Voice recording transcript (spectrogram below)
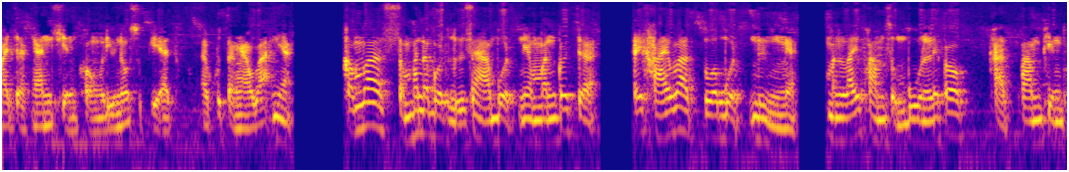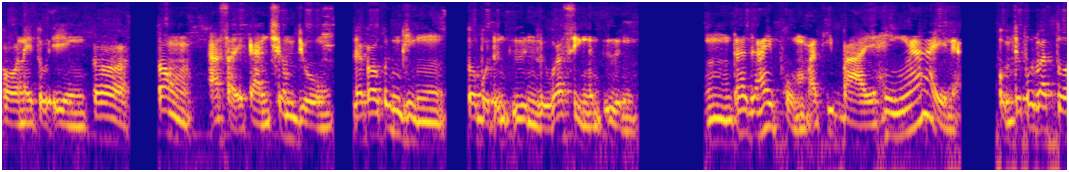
มาจากงานเขียนของลิโนสุเกียอาคุตงาวะเนี่ยคำว่าสัมพันธบทหรือสหบทเนี่ยมันก็จะ คล้ายๆว่าตัวบทหนึ่งเนี่ย มันไร้ความสมบูรณ์ และก็ขาดความเพียงพอในตัวเอง ก็ต้องอาศัยการเชื่อมโยง แล้วก็พึ่งพิงตัวบทอื่น ๆ หรือว่าสิ่งอื่นๆ อืมถ้าจะให้ผมอธิบายให้ง่ายเนี่ย ผมจะพูดว่าตัว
